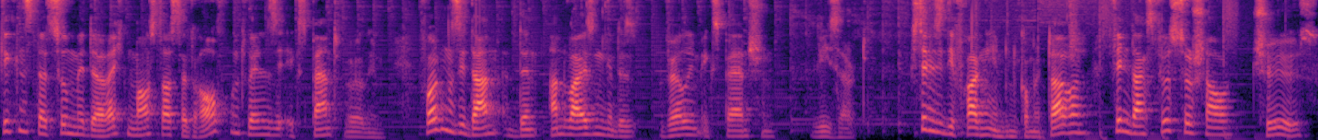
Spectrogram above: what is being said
Klicken Sie dazu mit der rechten Maustaste drauf und wählen Sie Expand Volume. Folgen Sie dann den Anweisungen des Volume Expansion Wizard. Stellen Sie die Fragen in den Kommentaren. Vielen Dank fürs Zuschauen. Tschüss.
